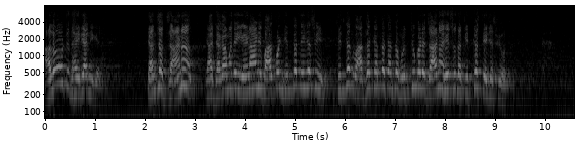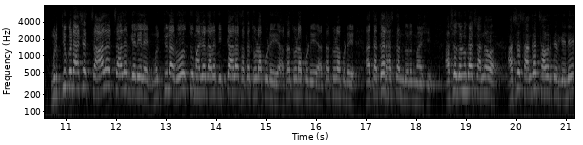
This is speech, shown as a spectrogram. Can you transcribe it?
अलोट धैर्याने गेला. त्यांचं जाणं या जगामध्ये येणं आणि बालपण जितकं तेजस्वी तितकंच वार्धक्यातलं त्यांचं मृत्यूकडे जाणं हे सुद्धा तितकंच तेजस्वी होतं. मृत्यूकडे असे चालत चालत गेलेले आहेत. मृत्यूला रोज तू माझ्या दारात इतका आलास आता थोडा पुढे आता थोडा पुढे आता थोडा पुढे आता कर हस्तांदोलन माझ्याशी. असं जणू काय सांगावं? असं सांगत सावरकर गेले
